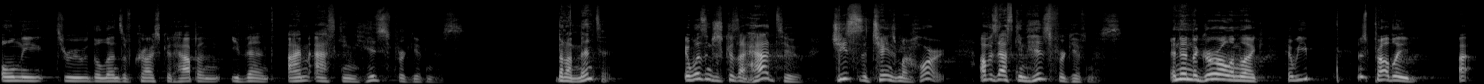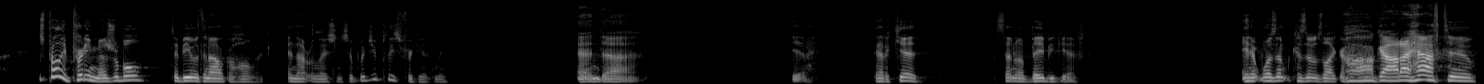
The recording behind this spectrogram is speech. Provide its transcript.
only through the lens of Christ could happen event, I'm asking his forgiveness. But I meant it. It wasn't just because I had to. Jesus had changed my heart. I was asking his forgiveness. And then the girl, I'm like, hey, we, it was probably, it was probably pretty miserable to be with an alcoholic in that relationship. Would you please forgive me? And uh, yeah, they had a kid. I sent him a baby gift. And it wasn't because it was like, oh God, I have to.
